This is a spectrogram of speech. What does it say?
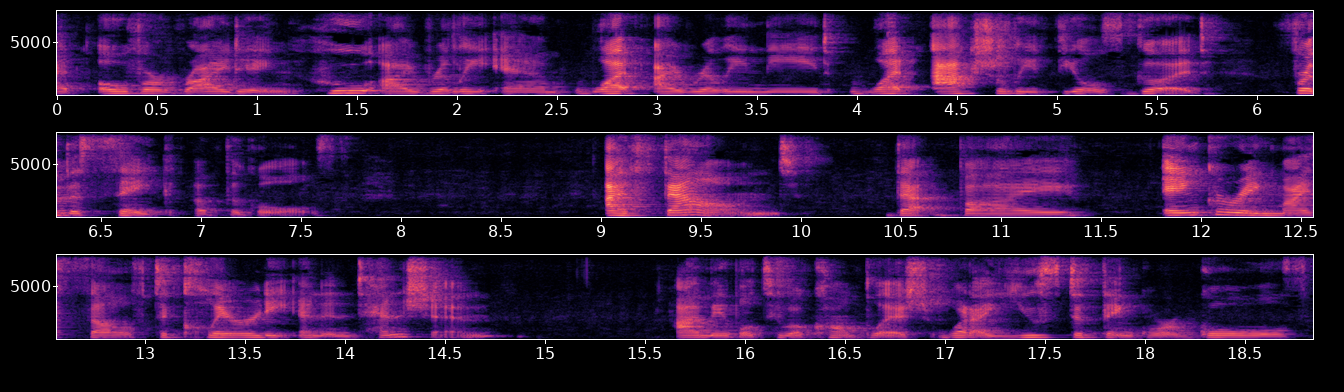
at overriding who I really am, what I really need, what actually feels good for the sake of the goals. I found that by anchoring myself to clarity and intention, I'm able to accomplish what I used to think were goals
